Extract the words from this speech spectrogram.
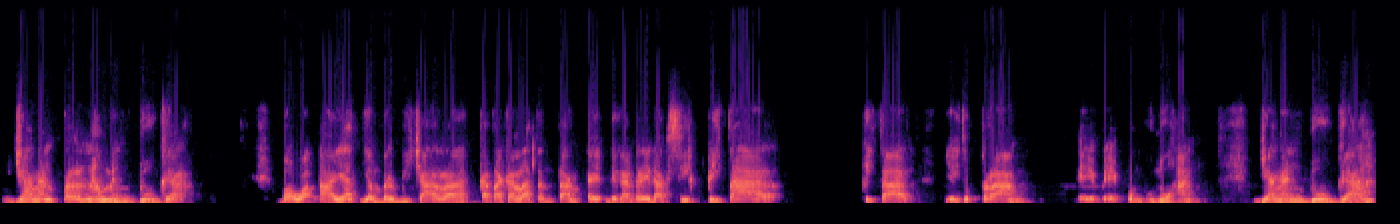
jangan pernah menduga bahwa ayat yang berbicara katakanlah tentang eh, dengan redaksi krital kital, yaitu perang, eh, eh, pembunuhan. Jangan duga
